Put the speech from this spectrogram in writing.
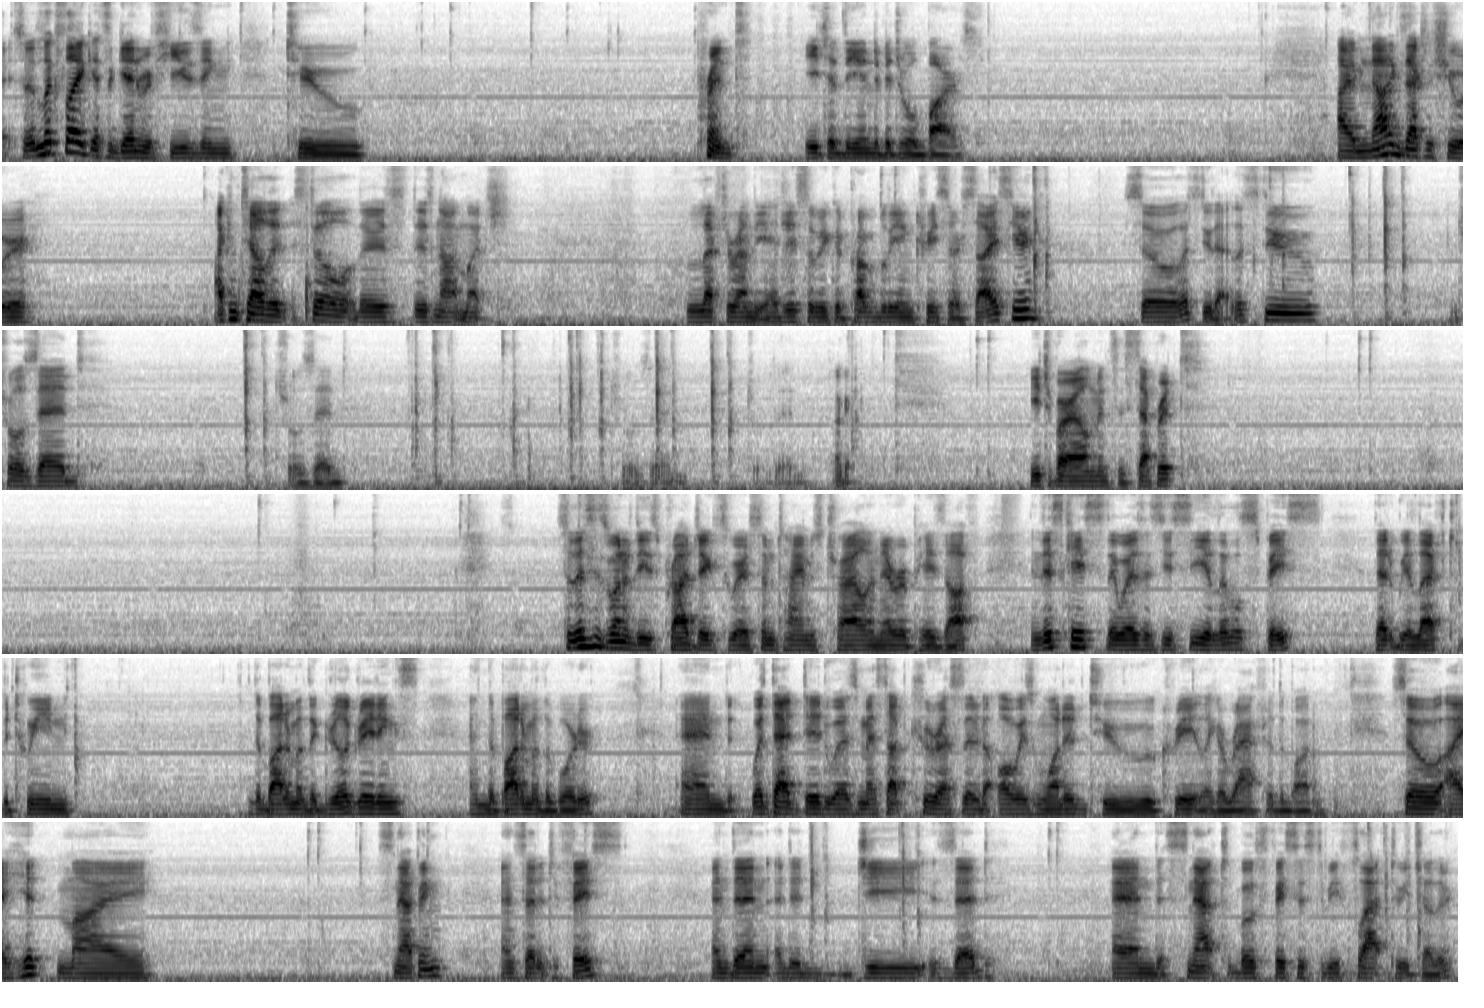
Okay, so it looks like it's again refusing to print each of the individual bars. I'm not exactly sure. I can tell that still there's there's not much left around the edges, so we could probably increase our size here. So let's do that. Let's do Control Z, Control Z, Control Z, Control Z. Okay. Each of our elements is separate. So this is one of these projects where sometimes trial and error pays off. In this case, there was, as you see, a little space that we left between the bottom of the grill gratings and the bottom of the border. And what that did was mess up Cura so that it always wanted to create like a raft at the bottom. So I hit my snapping and set it to face. And then I did GZ and snapped both faces to be flat to each other.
